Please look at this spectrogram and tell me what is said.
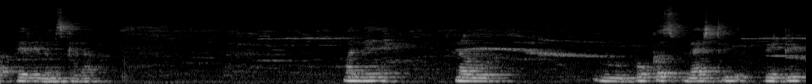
ಆತ್ಮೀಯರೇ ನಮಸ್ಕಾರ. ಮೊನ್ನೆ ನಾವು ಫೋಕಸ್ ಮ್ಯಾಸ್ಟ್ರಿ ರಿಟ್ರೀಟ್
